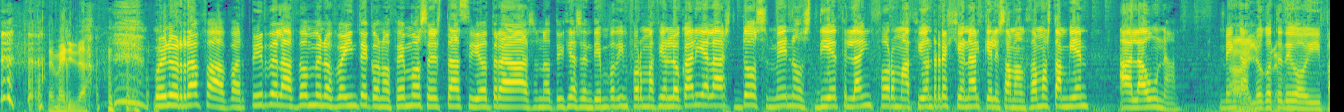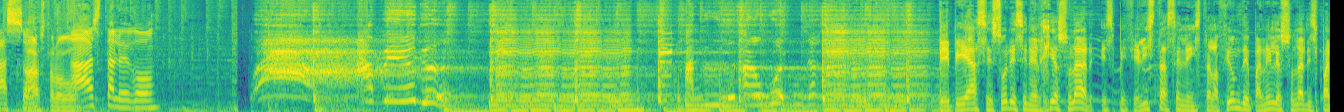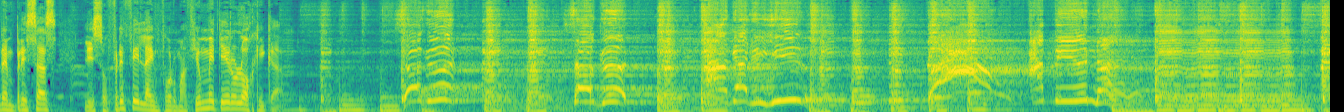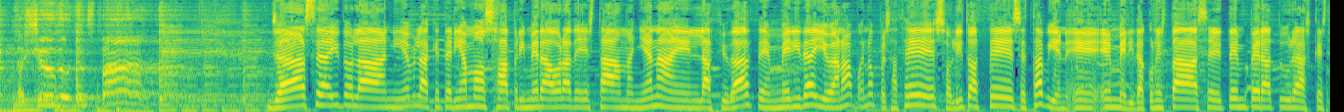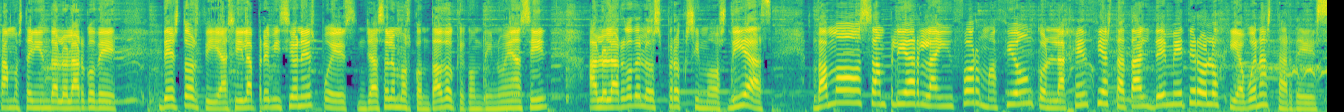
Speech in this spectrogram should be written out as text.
de Mérida. Bueno, Rafa, a partir de las 2 menos 20 conocemos estas y otras noticias en tiempo de información local y a las 2 menos 10 la información regional que les avanzamos también a la 1. Venga, luego te doy paso. Hasta luego. Hasta luego. PPA Asesores Energía Solar, especialistas en la instalación de paneles solares para empresas, les ofrece la información meteorológica. Ya se ha ido la niebla que teníamos a primera hora de esta mañana en la ciudad, en Mérida, y bueno, pues hace solito, hace, se está bien eh, en Mérida con estas eh, temperaturas que estamos teniendo a lo largo de, de estos días. Y la previsión es, pues ya se lo hemos contado, que continúe así a lo largo de los próximos días. Vamos a ampliar la información con la Agencia Estatal de Meteorología. Buenas tardes.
